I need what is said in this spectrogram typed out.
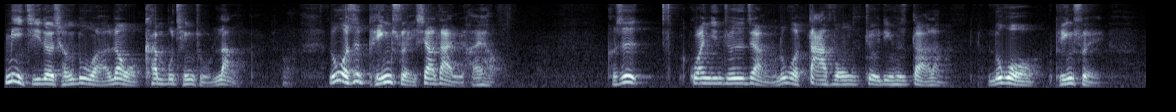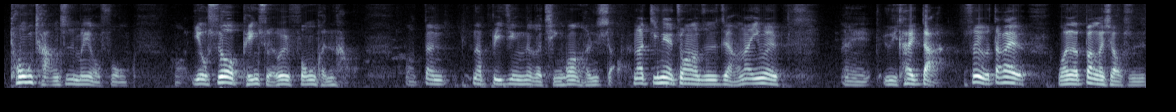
密集的程度啊，让我看不清楚浪。如果是平水下大雨还好，可是观音就是这样，如果大风就一定是大浪，如果平水通常是没有风，有时候平水会风很好，哦，但那毕竟那个情况很少。那今天的状况就是这样，那因为，哎，雨太大，所以我大概玩了半个小时。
